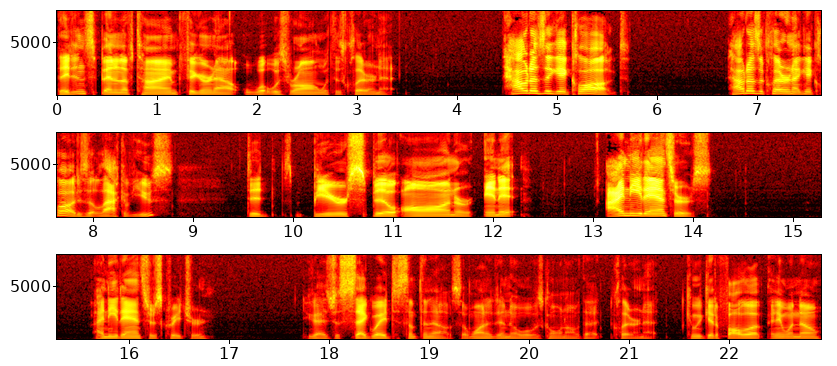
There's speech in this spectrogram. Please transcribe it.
They didn't spend enough time figuring out what was wrong with his clarinet. How does it get clogged? How does a clarinet get clogged? Is it lack of use? Did beer spill on or in it? I need answers. I need answers, creature. You guys just segued to something else. I wanted to know what was going on with that clarinet. Can we get a follow up? Anyone know?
